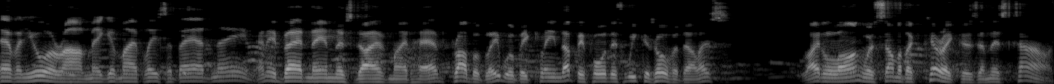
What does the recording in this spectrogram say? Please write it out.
Having you around may give my place a bad name. Any bad name this dive might have probably will be cleaned up before this week is over, Dallas. Right along with some of the characters in this town.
